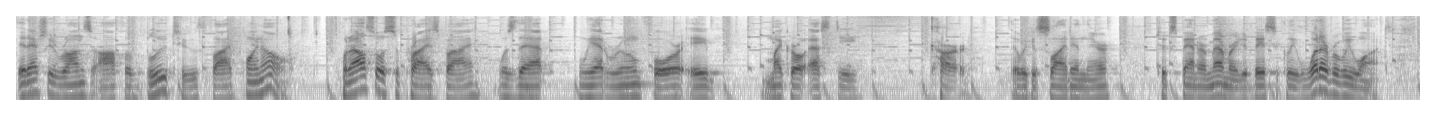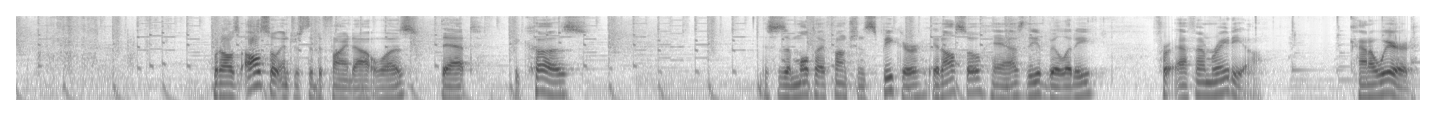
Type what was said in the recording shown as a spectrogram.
it actually runs off of Bluetooth 5.0. What I also was surprised by was that we had room for a micro SD card that we could slide in there to expand our memory to basically whatever we want. What I was also interested to find out was that because this is a multifunction speaker, it also has the ability for FM radio. Kind of weird.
